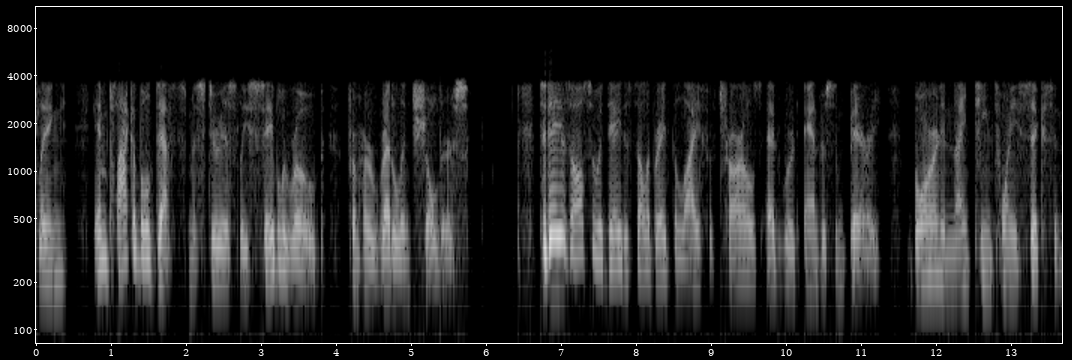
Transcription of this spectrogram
fling implacable death's mysteriously sable robe from her redolent shoulders. Today is also a day to celebrate the life of Charles Edward Anderson Berry, born in 1926 in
